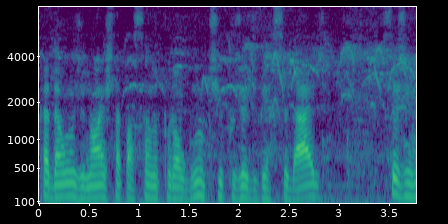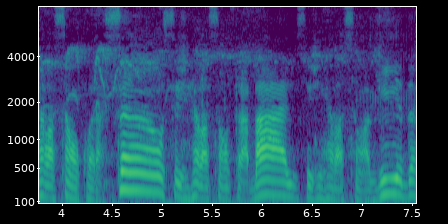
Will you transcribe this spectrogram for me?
cada um de nós está passando por algum tipo de adversidade, seja em relação ao coração, seja em relação ao trabalho, seja em relação à vida.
